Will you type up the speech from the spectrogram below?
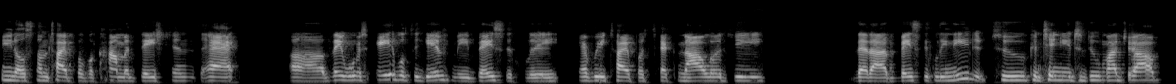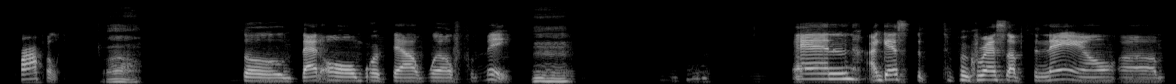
you know, some type of accommodations act. Uh, they were able to give me basically every type of technology that I basically needed to continue to do my job properly. Wow. So that all worked out well for me. Mm-hmm. Mm-hmm. And I guess to, to, progress up to now, um,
